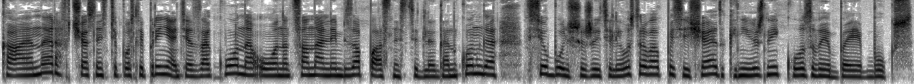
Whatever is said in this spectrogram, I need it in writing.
КНР, в частности после принятия закона о национальной безопасности для Гонконга, все больше жителей острова посещают книжный Козовый Бэй Букс.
